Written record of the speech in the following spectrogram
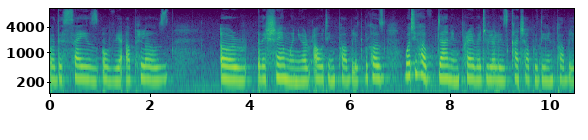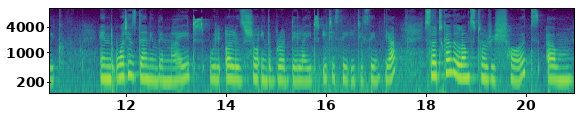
or the size of your applause or the shame when you're out in public because what you have done in private will always catch up with you in public. And what is done in the night will always show in the broad daylight, etc. etc. Yeah? So, to cut the long story short, um,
